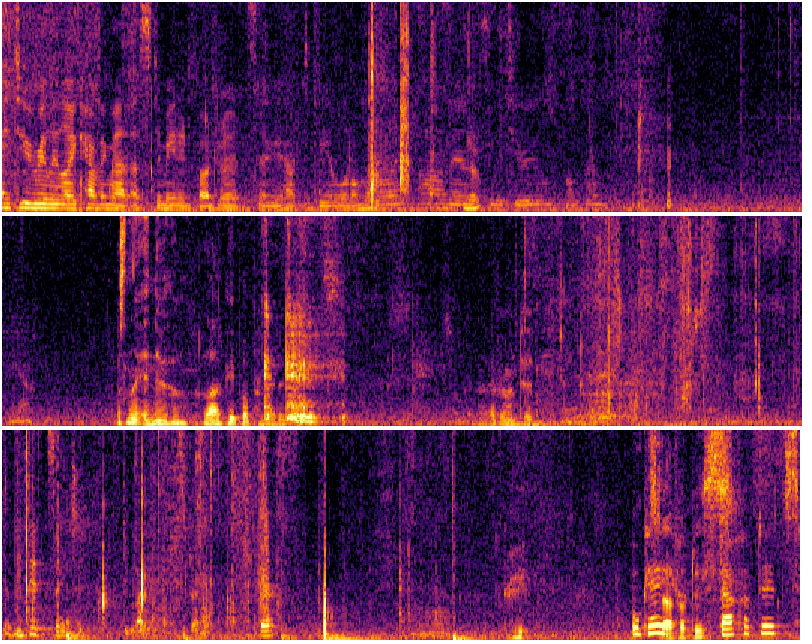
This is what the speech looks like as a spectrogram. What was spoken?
I do really like having that estimated budget, so you have to be a little more like, oh man, Yep. this material something. Yeah. Wasn't that in there, though? A lot of people provided tickets. Not everyone did. You did say to do items, right? There. Great. Okay. Staff updates? Staff updates.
